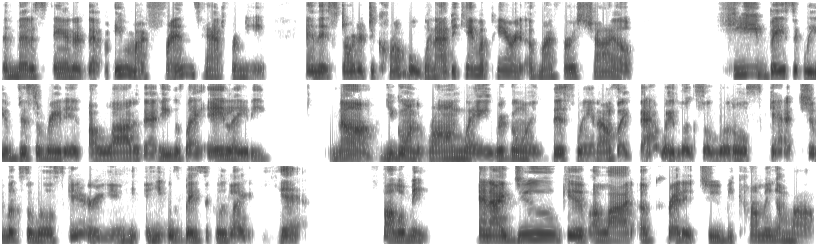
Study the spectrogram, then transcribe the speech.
that met a standard that even my friends had for me. And it started to crumble. When I became a parent of my first child, he basically eviscerated a lot of that. He was like, hey, lady, nah, you're going the wrong way. We're going this way. And I was like, that way looks a little sketch. It looks a little scary. And he, he was basically like, yeah, follow me. And I do give a lot of credit to becoming a mom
